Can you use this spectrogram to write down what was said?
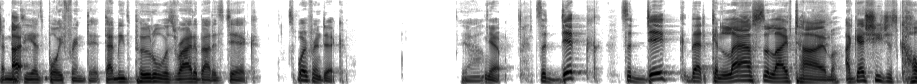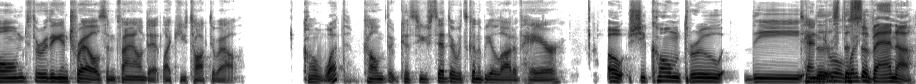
That means I- he has boyfriend dick. That means Poodle was right about his dick. It's boyfriend dick. Yeah. Yeah. It's a dick. It's a dick that can last a lifetime. I guess she just combed through the entrails and found it, like you talked about. Called what? Combed because you said there was going to be a lot of hair. Oh, she combed through the the, Tendril? the What did you- savannah,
